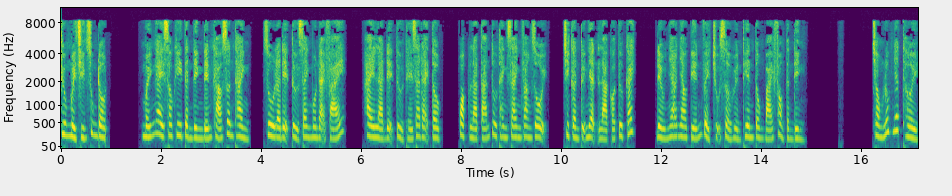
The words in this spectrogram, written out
Chương 19 xung đột Mấy ngày sau khi Tần Đình đến Kháo Sơn Thành, dù là đệ tử danh môn đại phái, hay là đệ tử thế gia đại tộc, hoặc là tán tu thanh danh vang dội, chỉ cần tự nhận là có tư cách, đều nhao nhao tiến về trụ sở Huyền Thiên Tông bái phòng Tần Đình. Trong lúc nhất thời,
